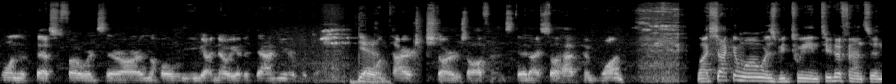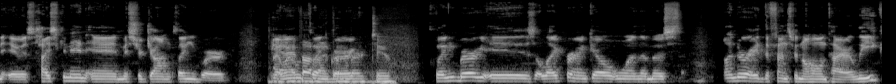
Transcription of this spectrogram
one of the best forwards there are in the whole league. I know he had a down year, but the Yeah. whole entire Stars offense did. I still have him one. My second one was between two defensemen. It was Heiskanen and Mr. John Klingberg. Yeah, I, went with thought Klingberg. Klingberg too. Klingberg is, like Parayko, one of the most underrated defensemen in the whole entire league.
